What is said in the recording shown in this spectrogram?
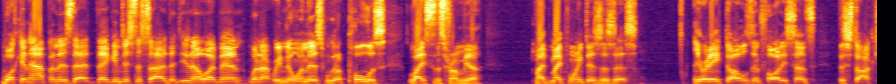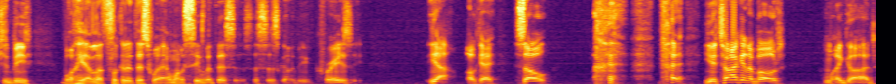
what can happen is that they can just decide that, you know what, man, we're not renewing this. We're going to pull this license from you. My, my point is, is this. You're at $8.40. The stock should be, well, here, let's look at it this way. I want to see what this is. This is going to be crazy. Yeah, okay. So you're talking about, oh my God,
